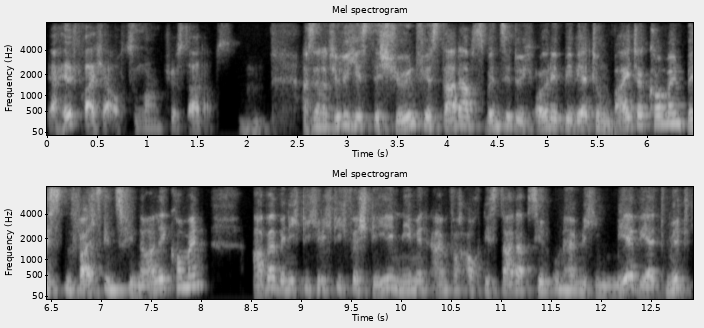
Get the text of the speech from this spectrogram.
ja, hilfreicher auch zu machen für Startups. Mhm. Also natürlich ist es schön für Startups, wenn sie durch eure Bewertung weiterkommen, bestenfalls ins Finale kommen. Aber wenn ich dich richtig verstehe, nehmen einfach auch die Startups hier einen unheimlichen Mehrwert mit,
